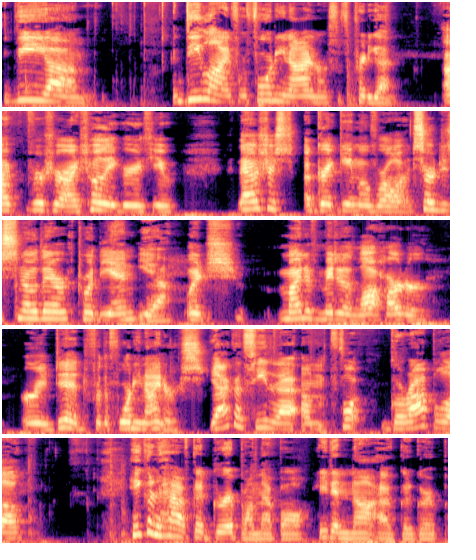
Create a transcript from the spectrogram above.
the um, D line for 49ers was pretty good. I for sure. I totally agree with you. That was just a great game overall. It started to snow there toward the end, Yeah. which might have made it a lot harder, or it did, for the 49ers. Yeah, I could see that. Um, for Garoppolo, he couldn't have good grip on that ball. He did not have good grip.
